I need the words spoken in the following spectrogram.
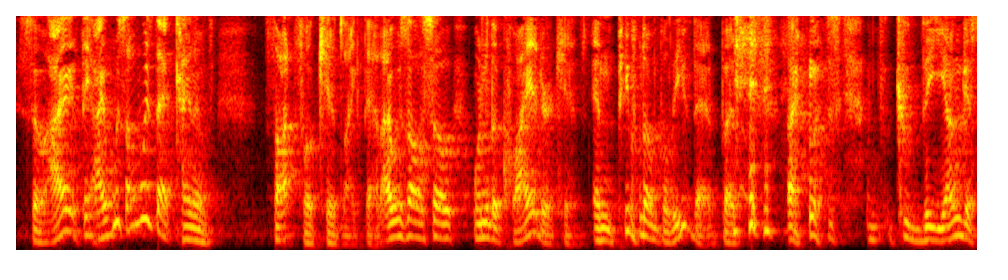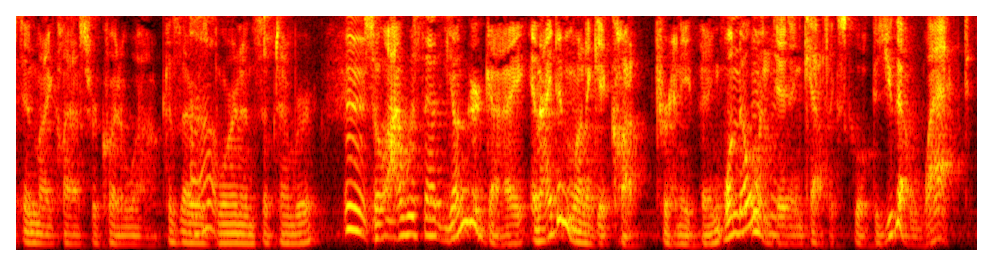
So I think I was always that kind of thoughtful kid like that. I was also one of the quieter kids, and people don't believe that, but I was the youngest in my class for quite a while because I was oh. born in September. Mm. So I was that younger guy, and I didn't want to get caught for anything. Well, no mm-hmm. one did in Catholic school because you got whacked.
